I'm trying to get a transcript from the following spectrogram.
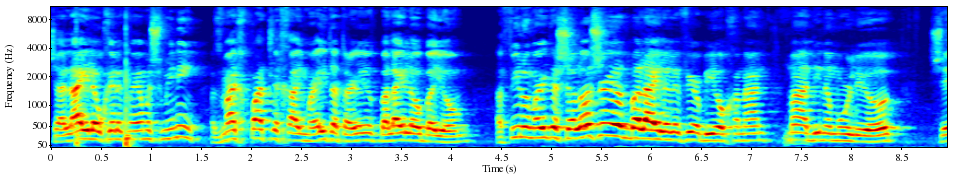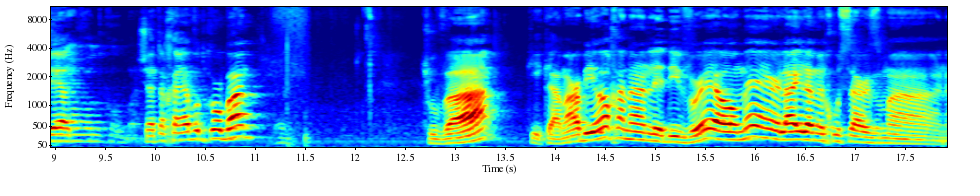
שהלילה הוא חלק מהיום השמיני, אז מה אכפת לך אם ראית את הראיות בלילה או ביום? אפילו אם ראית שלוש ראיות בלילה לפי רבי יוחנן, מה הדין אמור להיות? ש... שאתה חייב עוד קורבן? תשובה, כי כאמר רבי יוחנן לדברי האומר לילה מחוסר זמן.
